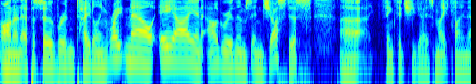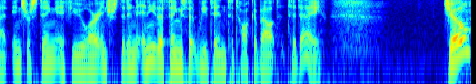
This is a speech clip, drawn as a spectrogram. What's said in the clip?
on an episode we're entitling right now AI and Algorithms and Justice. Uh, I think that you guys might find that interesting if you are interested in any of the things that we tend to talk about today. Joe,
